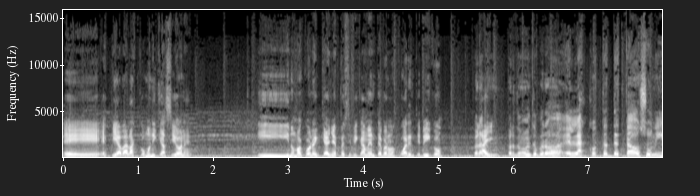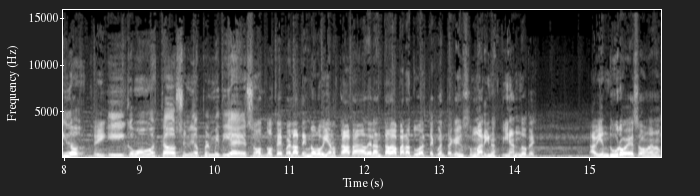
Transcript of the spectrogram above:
eh, espiaban las comunicaciones, y no me acuerdo en qué año específicamente, pero en los cuarenta y pico. Un momento, pero en las costas de Estados Unidos, Sí. ¿y cómo Estados Unidos permitía eso? No, no sé, pues la tecnología no estaba tan adelantada para tú darte cuenta que hay un submarino espiándote. Está bien duro eso, mano.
